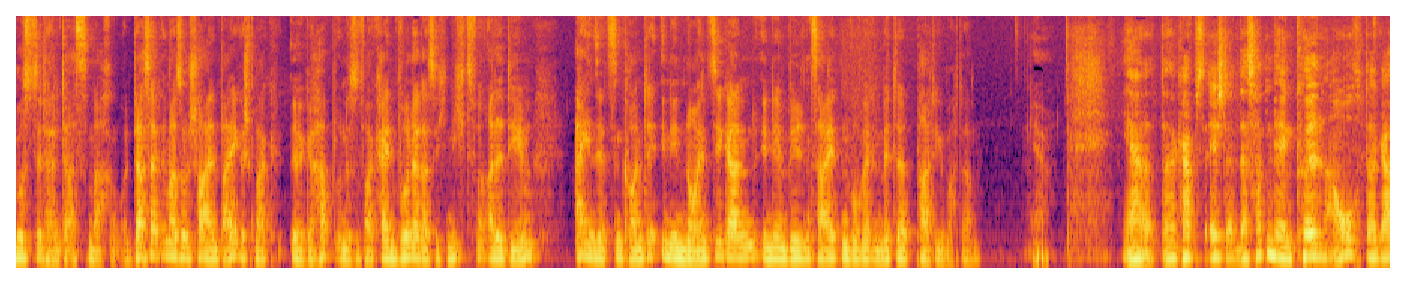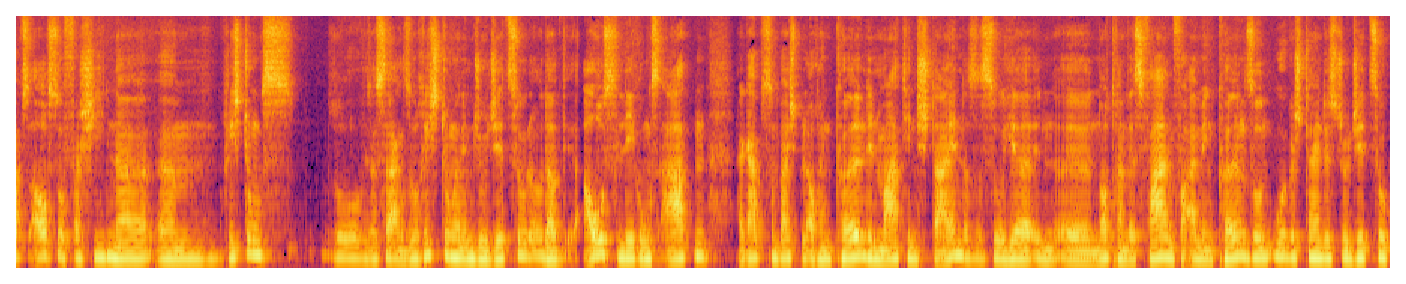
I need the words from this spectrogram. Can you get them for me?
musste dann das machen. Und das hat immer so einen schalen Beigeschmack äh, gehabt. Und es war kein Wunder, dass ich nichts von alledem einsetzen konnte in den 90ern, in den wilden Zeiten, wo wir in Mitte Party gemacht haben. Ja. Ja, da gab es echt, das hatten wir in Köln auch, da gab es auch so verschiedene ähm, Richtungs, so, wie soll ich sagen, so Richtungen im Jiu-Jitsu oder Auslegungsarten. Da gab es zum Beispiel auch in Köln den Martin Stein, das ist so hier in äh, Nordrhein-Westfalen, vor allem in Köln so ein Urgestein des Jiu-Jitsu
